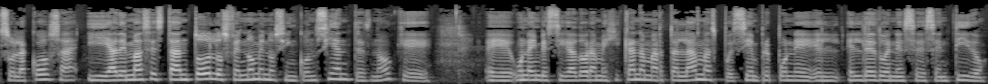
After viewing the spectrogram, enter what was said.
sola cosa y además están todos los fenómenos inconscientes, ¿no? Que eh, una investigadora mexicana, Marta Lamas, pues siempre pone el, el dedo en ese sentido.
